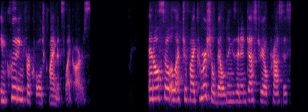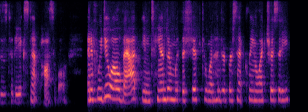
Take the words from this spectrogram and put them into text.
including for cold climates like ours. And also electrify commercial buildings and industrial processes to the extent possible. And if we do all that in tandem with the shift to 100% clean electricity,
